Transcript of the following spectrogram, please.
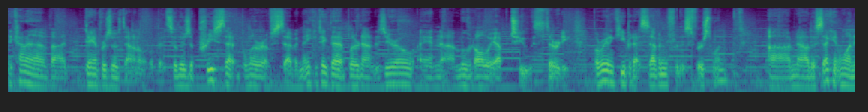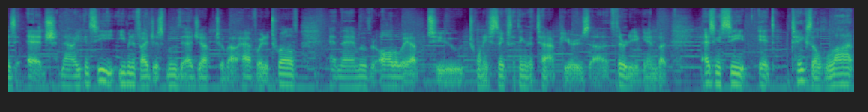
it kind of uh, dampers those down a little bit. So there's a preset blur of 7. Now you can take that blur down to 0 and uh, move it all the way up to 30. But we're going to keep it at 7 for this first one. Um, now the second one is edge. Now you can see even if I just move the edge up to about halfway to 12 and then move it all the way up to 26, I think the tap here is uh, 30 again. But as you can see, it takes a lot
